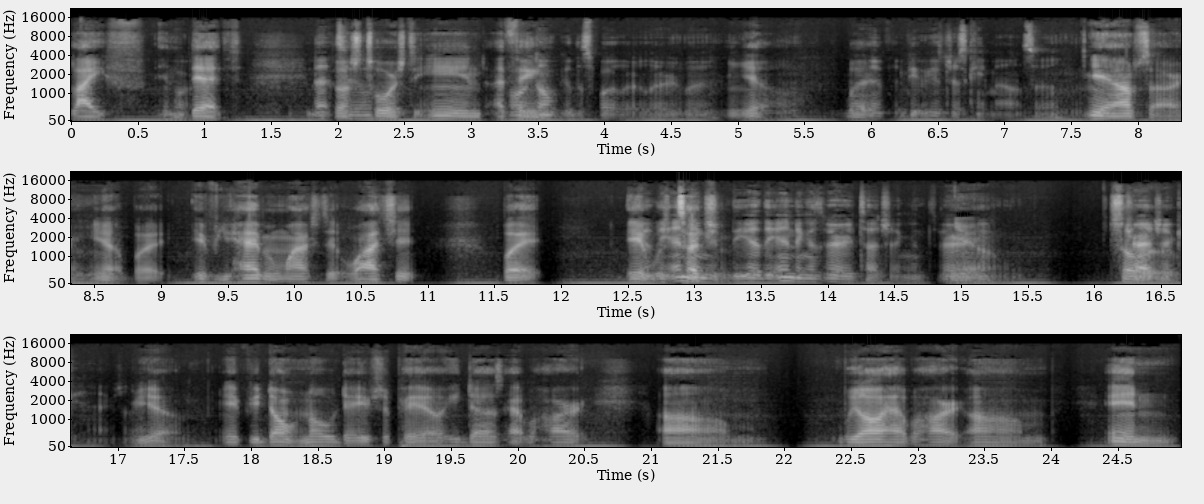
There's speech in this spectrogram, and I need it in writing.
life and death. That Because too. towards the end, I Well, think, don't give the spoiler alert, but yeah, but if the people it just came out, so yeah, I'm sorry, yeah, but if you haven't watched it, watch it. But it the was ending, touching. The, yeah, the ending is very touching. It's very yeah. So tragic, actually. Yeah. If you don't know Dave Chappelle, he does have a heart. Um, we all have a heart. Um, and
